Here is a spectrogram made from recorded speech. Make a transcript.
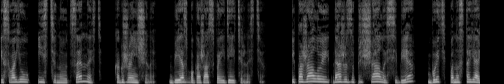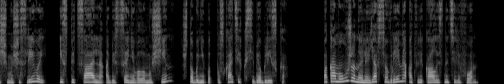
и свою истинную ценность как женщины, без багажа своей деятельности. И, пожалуй, даже запрещала себе быть по-настоящему счастливой и специально обесценивала мужчин, чтобы не подпускать их к себе близко. Пока мы ужинали, я все время отвлекалась на телефон,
